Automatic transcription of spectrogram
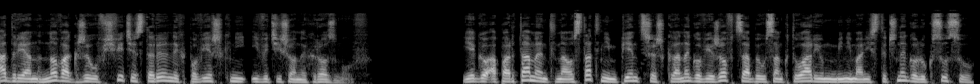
Adrian Nowak żył w świecie sterylnych powierzchni i wyciszonych rozmów. Jego apartament na ostatnim piętrze szklanego wieżowca był sanktuarium minimalistycznego luksusu,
